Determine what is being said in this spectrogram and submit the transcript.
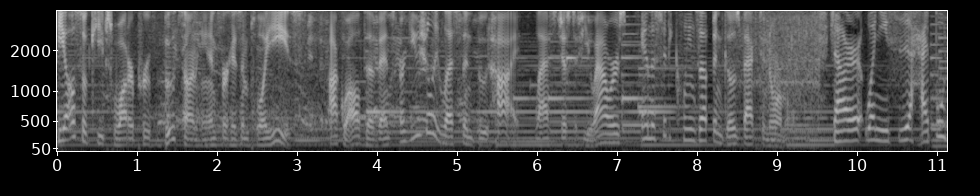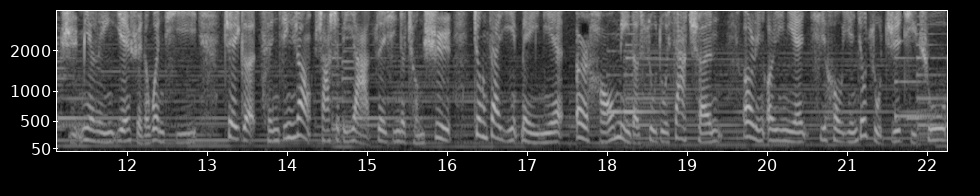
He also keeps waterproof boots on hand for his employees. Aqua Alta events are usually less than boot high, last just a few hours, and the city cleans up and goes back to normal. 然而，威尼斯还不止面临淹水的问题。这个曾经让莎士比亚最新的城市，正在以每年二毫米的速度下沉。二零二一年，气候研究组织提出，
